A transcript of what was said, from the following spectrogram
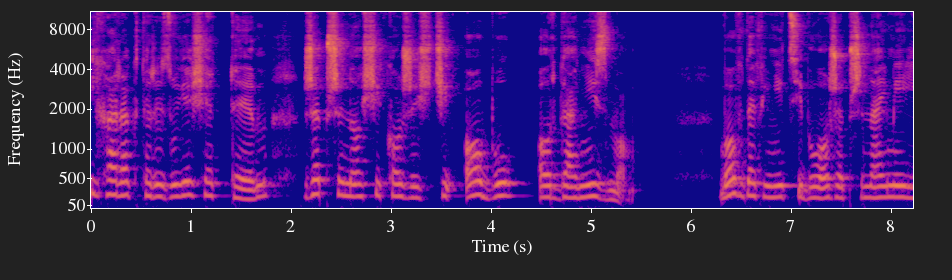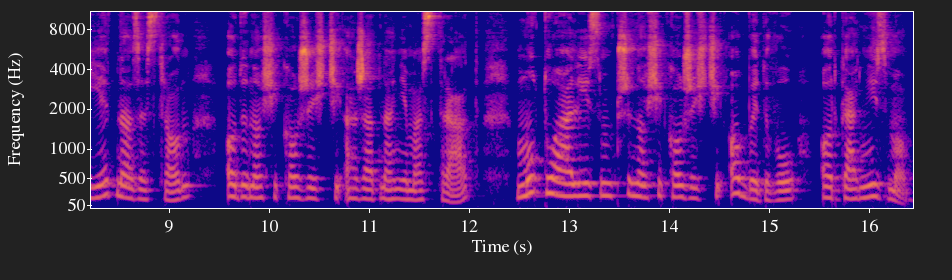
i charakteryzuje się tym, że przynosi korzyści obu organizmom bo w definicji było, że przynajmniej jedna ze stron odnosi korzyści, a żadna nie ma strat. Mutualizm przynosi korzyści obydwu organizmom.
